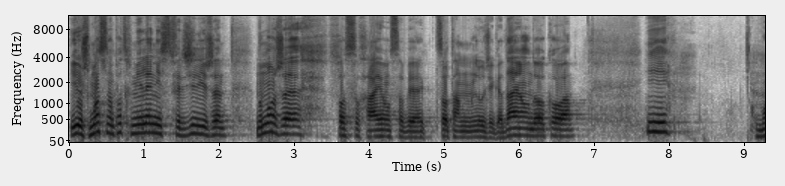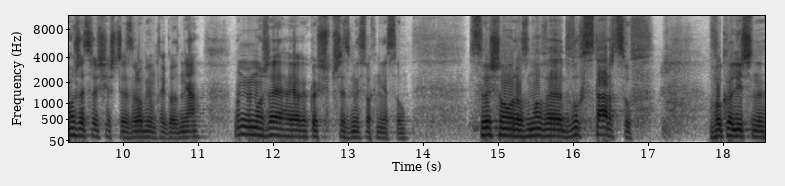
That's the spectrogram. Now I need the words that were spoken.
i już mocno podchmieleni stwierdzili, że no może posłuchają sobie, co tam ludzie gadają dookoła i może coś jeszcze zrobią tego dnia. no mimo że jakoś przy zmysłach nie są. Słyszą rozmowę dwóch starców w okolicznym,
